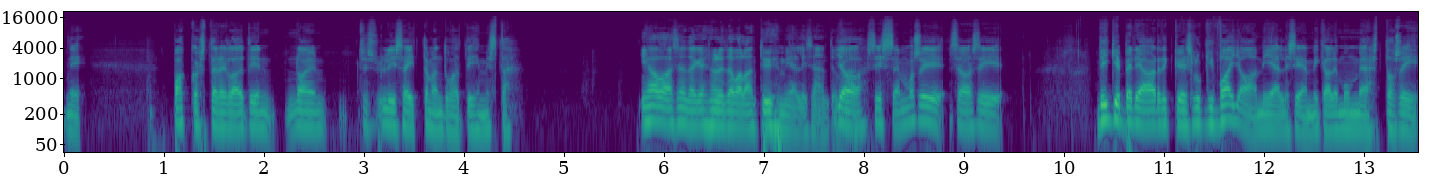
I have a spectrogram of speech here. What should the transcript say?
niin pakkosteriloitiin noin siis yli 7000 ihmistä. ihan vaan sen takia, että ne oli tavallaan tyhmiä lisääntymään. Joo, siis semmosia sellaisia Wikipedia-artikkelissa luki vajaamielisiä, mikä oli mun mielestä tosi,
